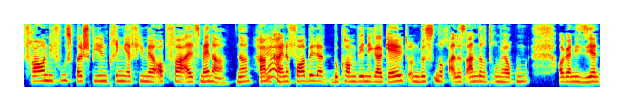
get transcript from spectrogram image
Frauen, die Fußball spielen, bringen ja viel mehr Opfer als Männer, ne? haben ja. keine Vorbilder, bekommen weniger Geld und müssen noch alles andere drumherum organisieren.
